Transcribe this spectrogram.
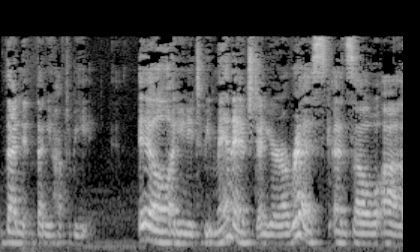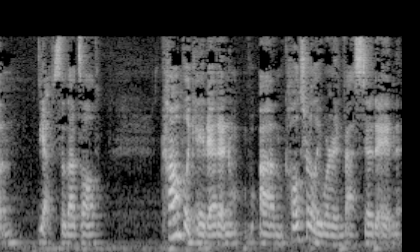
then then you have to be ill and you need to be managed and you're a risk. And so, um, yeah, so that's all complicated. And um, culturally, we're invested in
